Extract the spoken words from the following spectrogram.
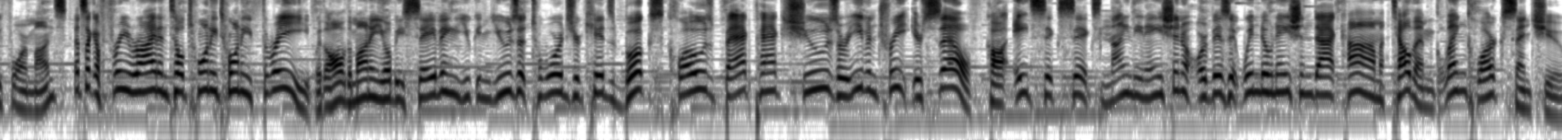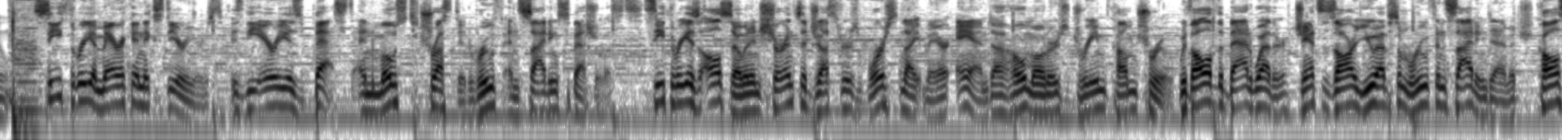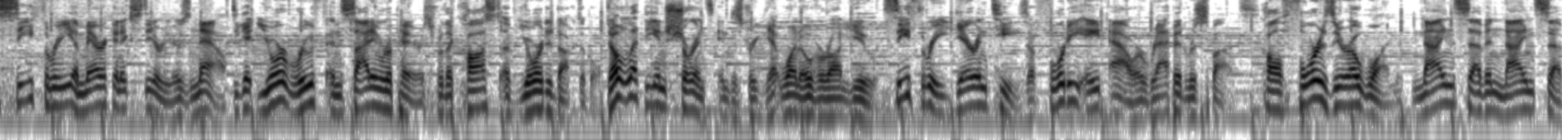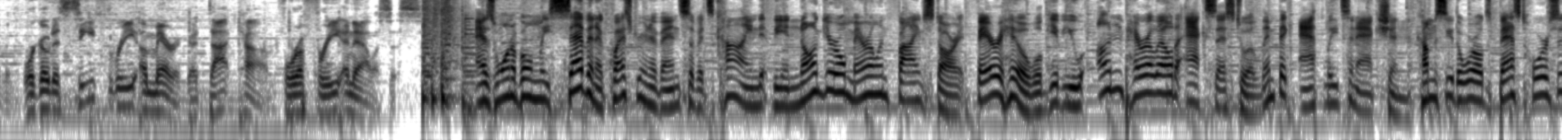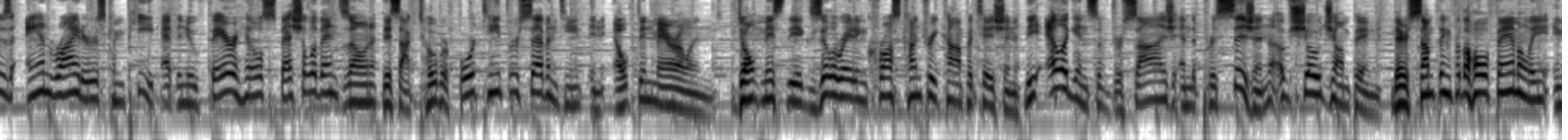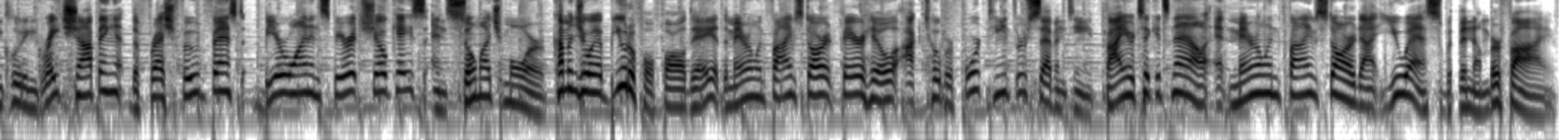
24 months. That's like a free ride until 2023. With all the money you'll be saving, you can use it towards your kids' books, clothes, backpacks, shoes, or even treat yourself. Call 866 90 Nation or visit windownation.com. Tell them Glenn Clark sent you. C3 American Exteriors is the area's best and most trusted roof and siding specialists. C3 is also an insurance adjuster's worst nightmare and a homeowner's dream come true. With all of the bad weather, chances are you have some roof and siding damage. Call C3 American Exteriors now to get your roof and siding repairs for the cost of your deductible. Don't let the insurance industry get one over on you. C3 guarantees a 48 hour rapid response. Call 401 9797 or go to c3america.com for a free analysis. As one of only seven equestrian events of its kind, the inaugural Maryland Five Star at Fair Hill will give you unparalleled access to Olympic athletes in action. Come see the world's best horses and riders compete at the new Fair Hill Special Event Zone this October 14th through 17th in Elkton, Maryland. Don't miss the exhilarating cross country competition, the elegance of dressage, and the precision of show jumping. There's something for the whole family, including great shopping, the Fresh Food Fest, beer, wine, and spirit showcase, and so much more. Come enjoy a beautiful fall day at the Maryland Five Star at Fair Hill, October 14th through 17th. Buy your tickets now at maryland5star.us with the number 5.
